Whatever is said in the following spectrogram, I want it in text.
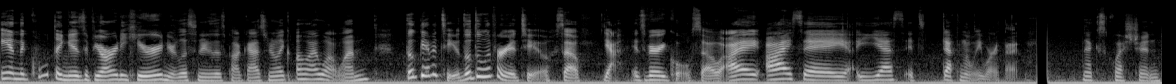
And the cool thing is, if you're already here and you're listening to this podcast and you're like, oh, I want one, they'll give it to you. They'll deliver it to you. So yeah, it's very cool. So I, I say yes, it's definitely worth it. Next question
